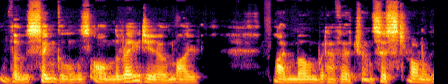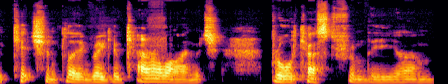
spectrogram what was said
those singles on the radio. My my mum would have her transistor on in the kitchen playing Radio Caroline, which broadcast from the um,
